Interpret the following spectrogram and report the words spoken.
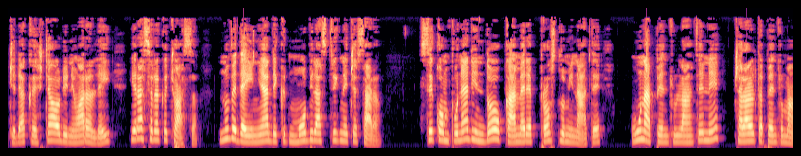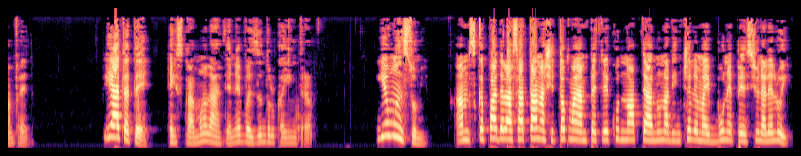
V-lea creștea odinioară lei, era sărăcăcioasă. Nu vedea în ea decât mobila strict necesară. Se compunea din două camere prost luminate, una pentru Lanthene, cealaltă pentru Manfred. Iată-te!" exclamă Lanthene văzându-l că intră. Eu însumi. Am scăpat de la satana și tocmai am petrecut noaptea în una din cele mai bune pensiuni ale lui.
